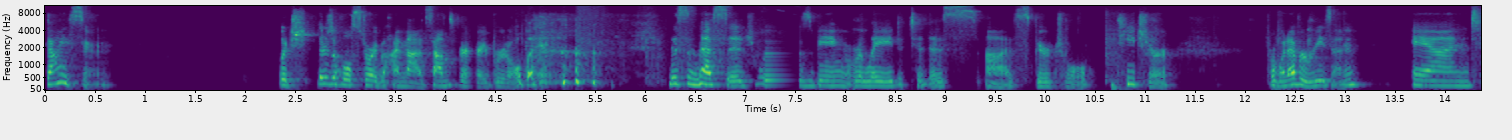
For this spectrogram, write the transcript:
die soon which there's a whole story behind that. It sounds very brutal, but this message was being relayed to this uh, spiritual teacher for whatever reason. And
